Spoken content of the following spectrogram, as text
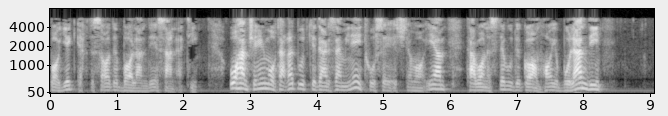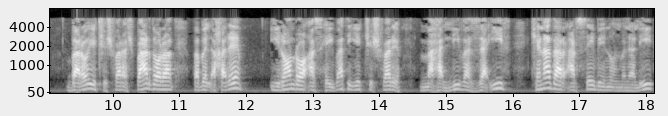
با یک اقتصاد بالنده صنعتی. او همچنین معتقد بود که در زمینه توسعه اجتماعی هم توانسته بود گام های بلندی برای کشورش بردارد و بالاخره ایران را از حیبت یک کشور محلی و ضعیف که نه در عرصه بین المللی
